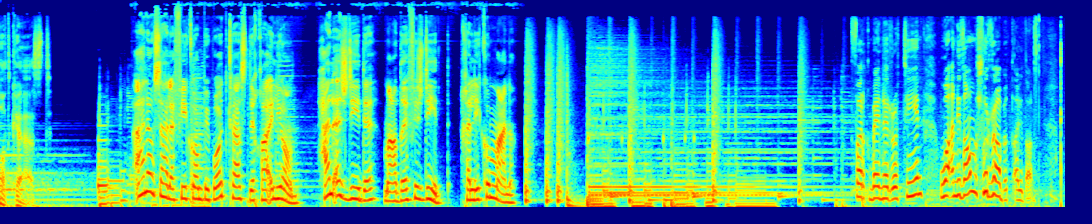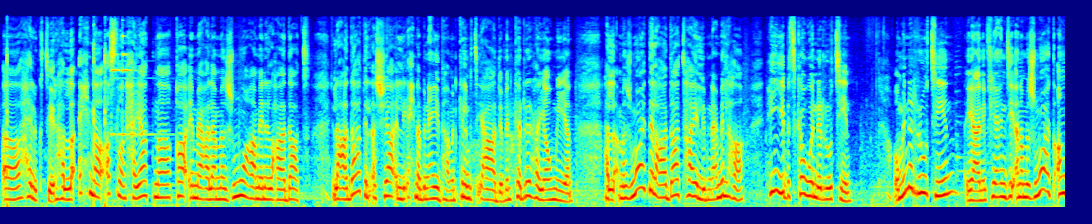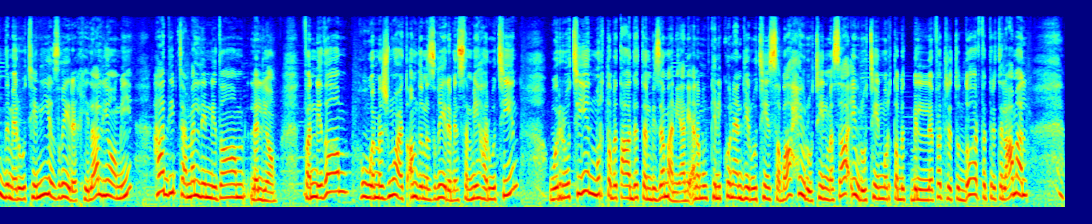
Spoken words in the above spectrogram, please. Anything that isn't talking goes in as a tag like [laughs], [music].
بودكاست. أهلا وسهلا فيكم ببودكاست لقاء اليوم. حلقة جديدة مع ضيف جديد. خليكم معنا. فرق بين الروتين والنظام وشو الرابط أيضا؟ آه حلو كتير. هلأ إحنا أصلا حياتنا قائمة على مجموعة من العادات. العادات الأشياء اللي إحنا بنعيدها من كلمة إعادة بنكررها يوميا. هلأ مجموعة العادات هاي اللي بنعملها هي بتكون الروتين. ومن الروتين يعني في عندي أنا مجموعة أنظمة روتينية صغيرة خلال يومي هذه بتعمل لي النظام لليوم. فالنظام هو مجموعة أنظمة صغيرة بنسميها روتين والروتين مرتبط عادة بزمن. يعني أنا ممكن يكون عندي روتين صباحي وروتين مسائي وروتين مرتبط بفتره الظهر فترة العمل.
